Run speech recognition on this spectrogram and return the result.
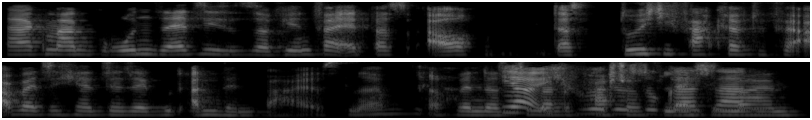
sag mal, grundsätzlich ist es auf jeden Fall etwas auch, das durch die Fachkräfte für Arbeit sicher sehr, sehr gut anwendbar ist. Ne? Auch wenn das ja, Thema Gefahrstoff vielleicht sagen, in meinem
